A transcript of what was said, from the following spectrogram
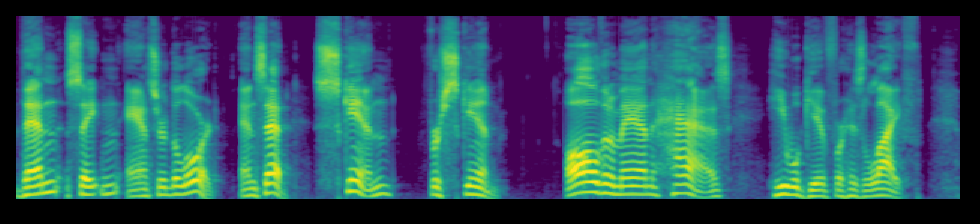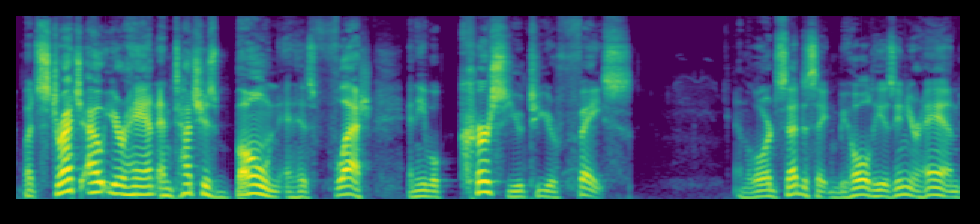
Then Satan answered the Lord and said, Skin for skin. All that a man has, he will give for his life. But stretch out your hand and touch his bone and his flesh, and he will curse you to your face. And the Lord said to Satan, Behold, he is in your hand,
